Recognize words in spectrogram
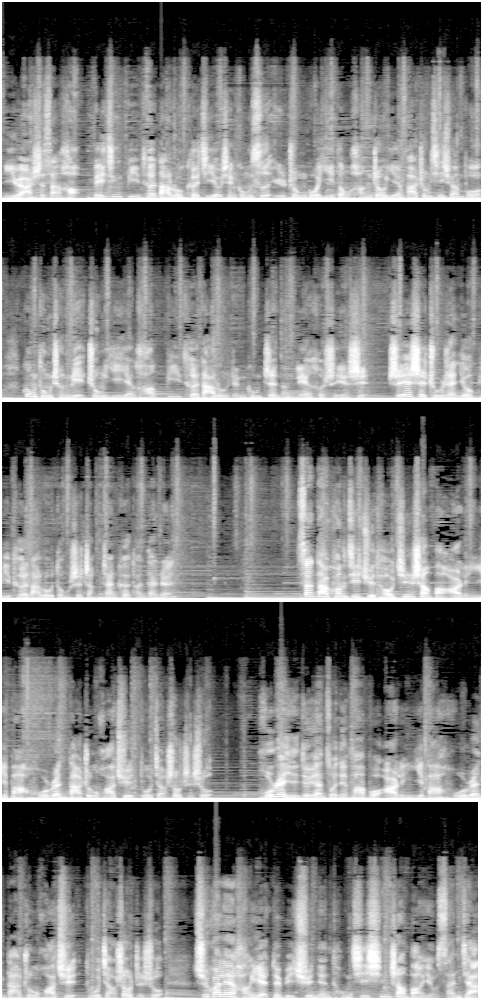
一月二十三号，北京比特大陆科技有限公司与中国移动杭州研发中心宣布，共同成立中移研行比特大陆人工智能联合实验室。实验室主任由比特大陆董事长詹克团担任。三大矿机巨头均上榜二零一八胡润大中华区独角兽指数。胡润研究院昨天发布二零一八胡润大中华区独角兽指数，区块链行业对比去年同期新上榜有三家，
